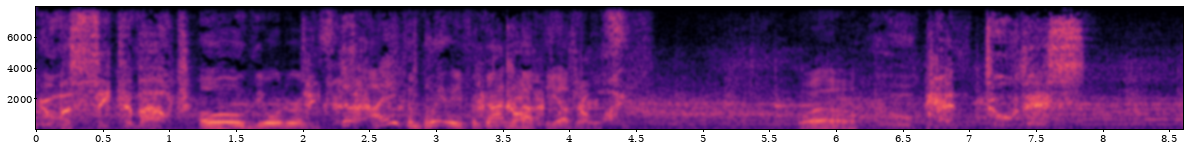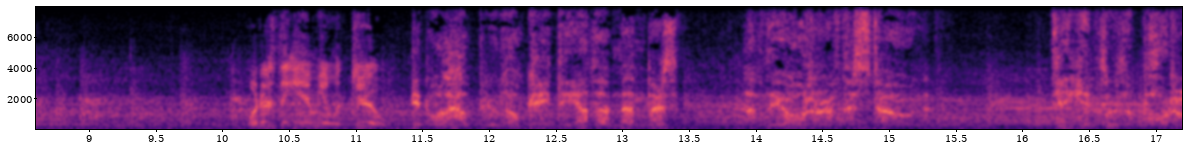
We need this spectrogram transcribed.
you must seek them out. Oh, the Order of the Take this Stone. I had completely forgotten about the others. Whoa. What does the amulet do? It will help you locate the other members of the Order of the Stone. Take it through the portal,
